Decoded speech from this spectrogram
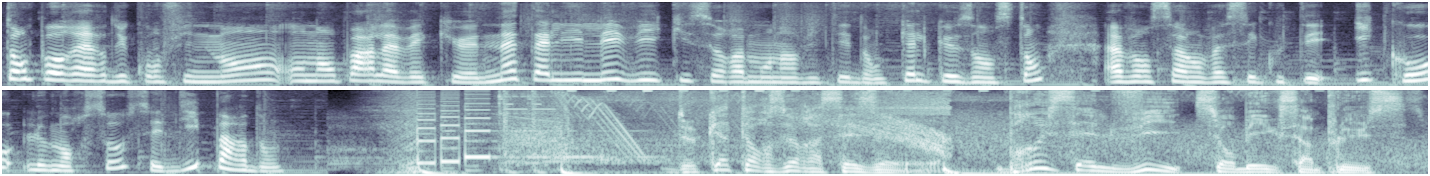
temporaire du confinement. On en parle avec Nathalie Lévy qui sera mon invité dans quelques instants. Avant ça, on va s'écouter Ico. Le morceau, c'est dit pardon. De 14h à 16h, Bruxelles vit sur BX1 ⁇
